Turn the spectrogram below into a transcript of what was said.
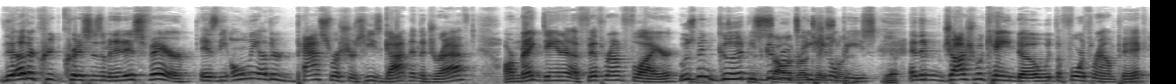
the other crit- criticism, and it is fair, is the only other pass rushers he's gotten in the draft are Mike Danna, a fifth round flyer, who's been good. He's a good rotational rotational. piece. Yep. And then Joshua Kaindoh with the fourth round pick,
